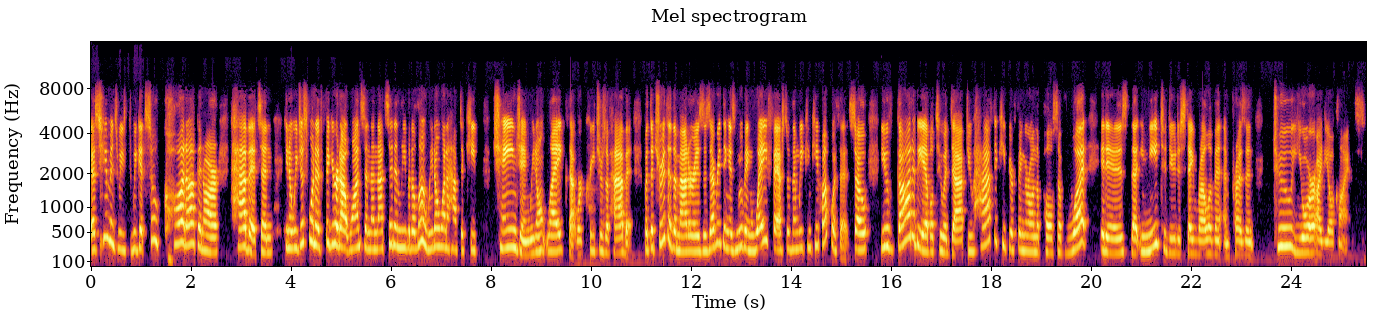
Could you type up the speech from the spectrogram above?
As humans we we get so caught up in our habits and you know we just want to figure it out once and then that's it and leave it alone. We don't want to have to keep changing. We don't like that we're creatures of habit. But the truth of the matter is is everything is moving way faster than we can keep up with it. So you've got to be able to adapt. You have to keep your finger on the pulse of what it is that you need to do to stay relevant and present to your ideal clients.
